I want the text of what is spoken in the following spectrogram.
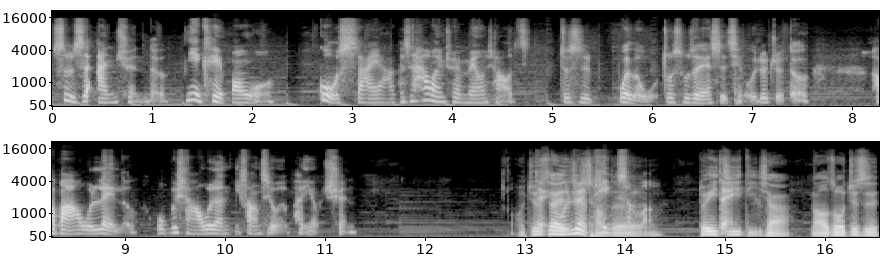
是不是安全的？你也可以帮我过筛啊。可是他完全没有想要，就是为了我做出这件事情，我就觉得好吧，我累了，我不想要为了你放弃我的朋友圈。我就在日常的凭什么堆积底下，然后之后就是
